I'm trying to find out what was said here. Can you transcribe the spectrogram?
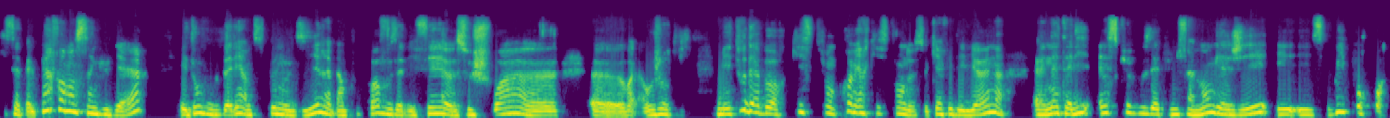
qui s'appelle Performance Singulière. Et donc, vous allez un petit peu nous dire, eh bien, pourquoi vous avez fait ce choix, euh, euh, voilà, aujourd'hui. Mais tout d'abord, question, première question de ce Café des Lyonnes. Euh, Nathalie, est-ce que vous êtes une femme engagée et, et oui, pourquoi?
